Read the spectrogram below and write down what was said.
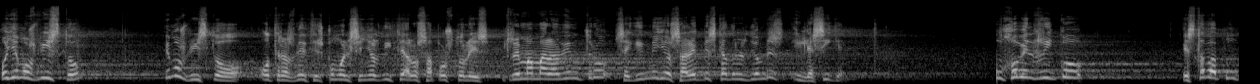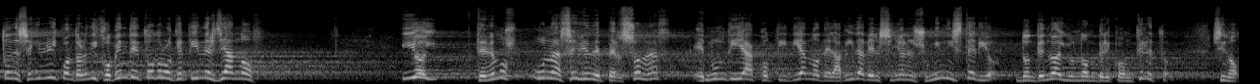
hoy hemos visto Hemos visto otras veces cómo el Señor dice a los apóstoles, remamar adentro, seguidme, yo haré pescadores de hombres, y le siguen. Un joven rico estaba a punto de seguirle y cuando le dijo, vende todo lo que tienes, ya no. Y hoy tenemos una serie de personas en un día cotidiano de la vida del Señor en su ministerio, donde no hay un nombre concreto, sino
